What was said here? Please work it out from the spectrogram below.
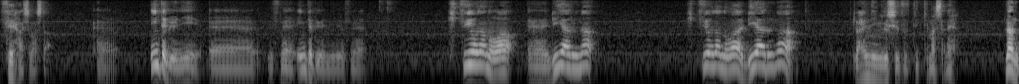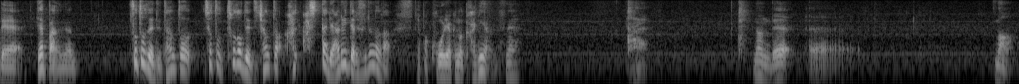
ー、制覇しました。えー、インタビューに、えー、ですねインタビューにですね必要なのは、えー、リアルな必要なのはリアルなランニングシューズって言ってましたね。なんでやっぱ、ね、外出てちゃんと外外出てちゃんと走ったり歩いたりするのがやっぱ攻略の鍵なんですね。はい。なんで、えー、まあ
